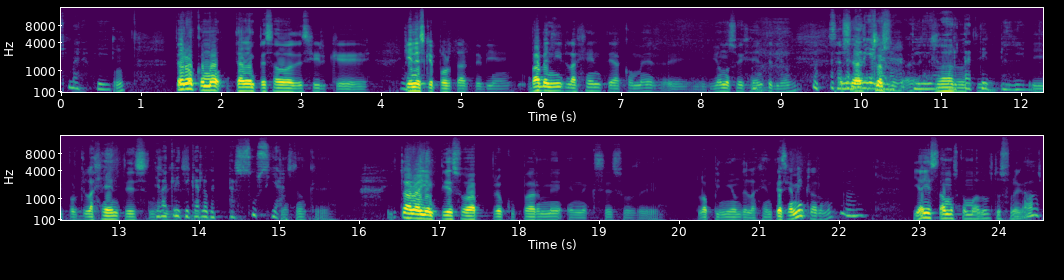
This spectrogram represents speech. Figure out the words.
Qué maravilla. ¿Mm? Pero como te han empezado a decir que tienes que portarte bien, va a venir la gente a comer, eh, y yo no soy gente, Dios. O sea, bien a ti, claro, bien. Y porque la gente es... te va a criticar lo que está sucia. Pues tengo que y claro, ahí empiezo a preocuparme en exceso de la opinión de la gente, hacia mí, claro, ¿no? Y ahí estamos como adultos fregados,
